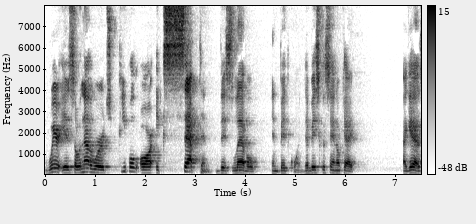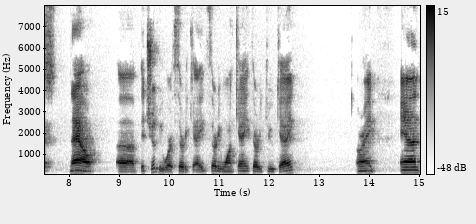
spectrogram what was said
Where is, so in other words, people are accepting this level in Bitcoin. They're basically saying, okay, I guess now uh, it should be worth 30K, 31K, 32K. All right. And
